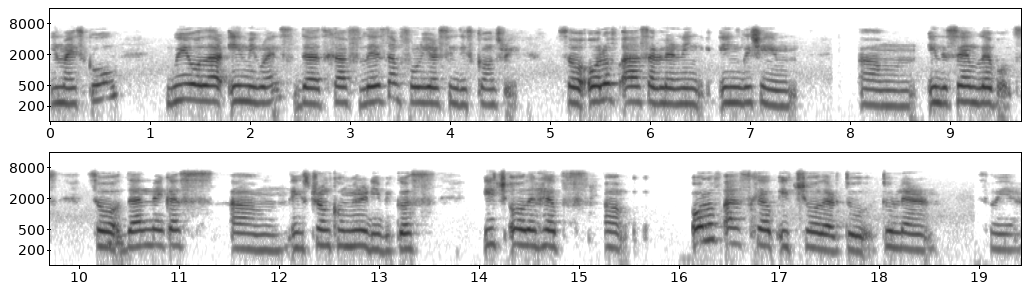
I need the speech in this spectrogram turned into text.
in my school, we all are immigrants that have less than four years in this country. So all of us are learning English in um, in the same levels. So that makes us um, a strong community because each other helps. Um, all of us help each other to to learn. So yeah.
